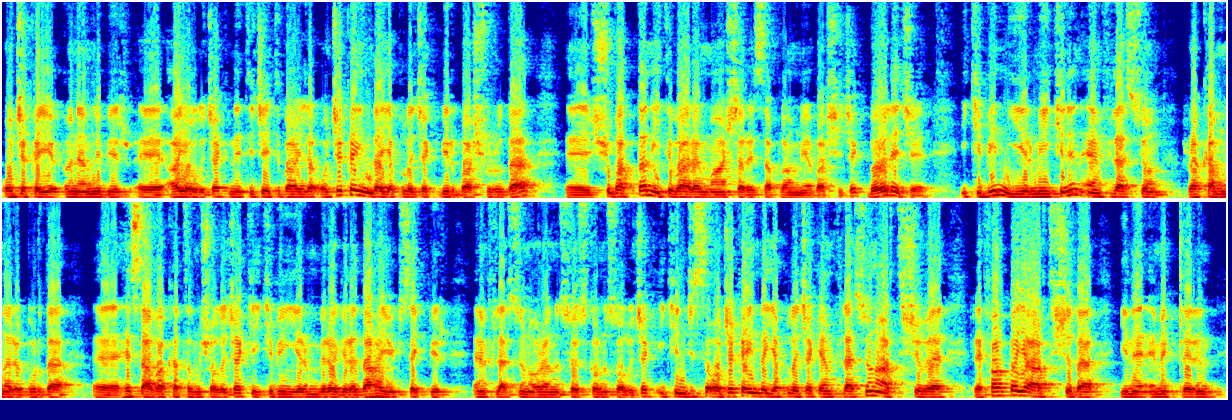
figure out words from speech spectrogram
Ocak ayı önemli bir e, ay olacak. Netice itibariyle Ocak ayında yapılacak bir başvuruda e, Şubat'tan itibaren maaşlar hesaplanmaya başlayacak. Böylece 2022'nin enflasyon rakamları burada e, hesaba katılmış olacak ki 2021'e göre daha yüksek bir enflasyon oranı söz konusu olacak. İkincisi Ocak ayında yapılacak enflasyon artışı ve refah payı artışı da yine emeklerin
